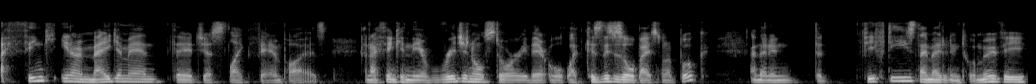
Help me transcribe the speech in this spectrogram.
i think in omega man they're just like vampires and i think in the original story they're all like because this is all based on a book and then in the 50s they made it into a movie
